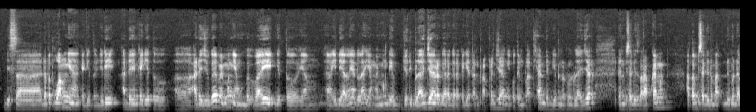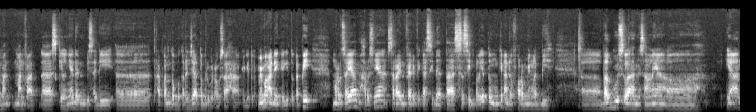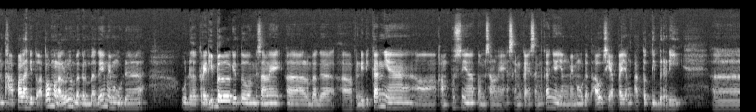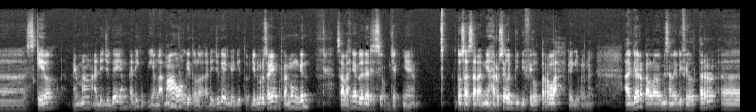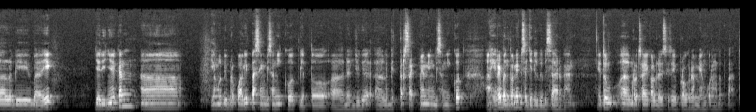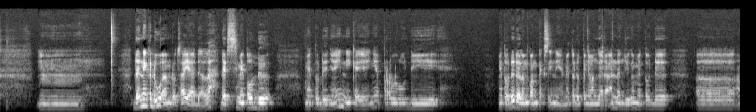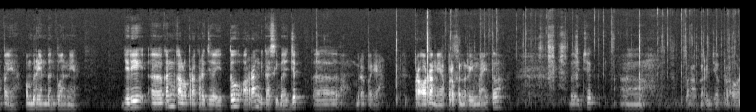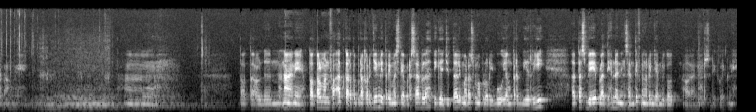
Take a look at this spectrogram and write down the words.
bisa dapat uangnya kayak gitu. Jadi ada yang kayak gitu. Eh, ada juga memang yang ba- baik gitu. Yang eh, idealnya adalah yang memang dia jadi belajar gara-gara kegiatan prakerja, ngikutin pelatihan dan dia benar-benar belajar dan bisa diterapkan atau bisa dimanfaat manfaat eh, skillnya dan bisa diterapkan untuk bekerja atau berwirausaha kayak gitu. Memang ada yang kayak gitu, tapi menurut saya harusnya selain verifikasi data sesimpel itu mungkin ada form yang lebih eh, bagus lah misalnya eh, ya entah apalah gitu atau melalui lembaga-lembaga yang memang udah udah kredibel gitu. Misalnya eh, lembaga eh, pendidikannya eh, kampusnya atau misalnya SMK SMK-nya yang memang udah tahu siapa yang patut diberi eh, skill memang ada juga yang tadi yang nggak mau gitu loh ada juga yang kayak gitu. Jadi menurut saya yang pertama mungkin salahnya adalah dari sisi objeknya atau sasarannya harusnya lebih difilter lah kayak gimana agar kalau misalnya difilter eh, lebih baik jadinya kan eh, yang lebih berkualitas yang bisa ngikut gitu. Eh, dan juga eh, lebih tersegmen yang bisa ngikut akhirnya bantuannya bisa jadi lebih besar kan. Itu eh, menurut saya kalau dari sisi program yang kurang tepat. Hmm, dan yang kedua menurut saya adalah dari sisi metode. Metodenya ini kayaknya perlu di metode dalam konteks ini ya metode penyelenggaraan dan juga metode eh, apa ya pemberian bantuannya. Jadi eh, kan kalau prakerja itu orang dikasih budget eh, berapa ya per orang ya per penerima itu budget eh, prakerja per orang ya total dan nah nih total manfaat kartu prakerja yang diterima setiap peserta adalah tiga juta lima ribu yang terdiri atas biaya pelatihan dan insentif dengan rencana berikut. Oh ini harus diklik nih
